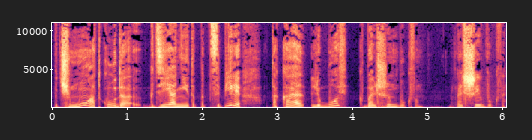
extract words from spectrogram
почему, откуда, где они это подцепили, такая любовь к большим буквам большие буквы.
